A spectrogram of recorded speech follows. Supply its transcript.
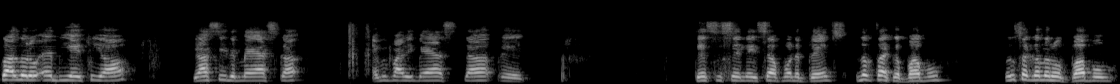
Got a little NBA for y'all. Y'all see the mask up. Everybody masked up and distancing themselves on the bench. Looks like a bubble. Looks like a little bubble,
